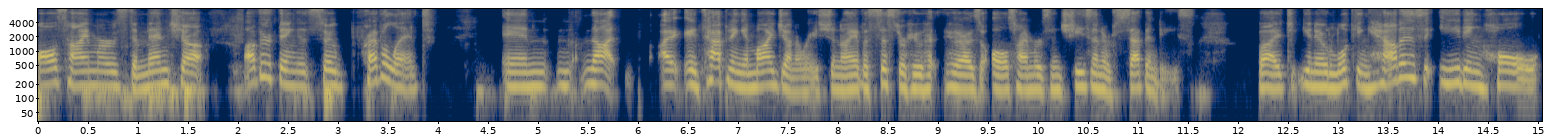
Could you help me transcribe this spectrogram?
alzheimer's dementia other thing is so prevalent and not I, it's happening in my generation. I have a sister who, who has alzheimer's and she's in her 70s but you know looking how does eating whole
